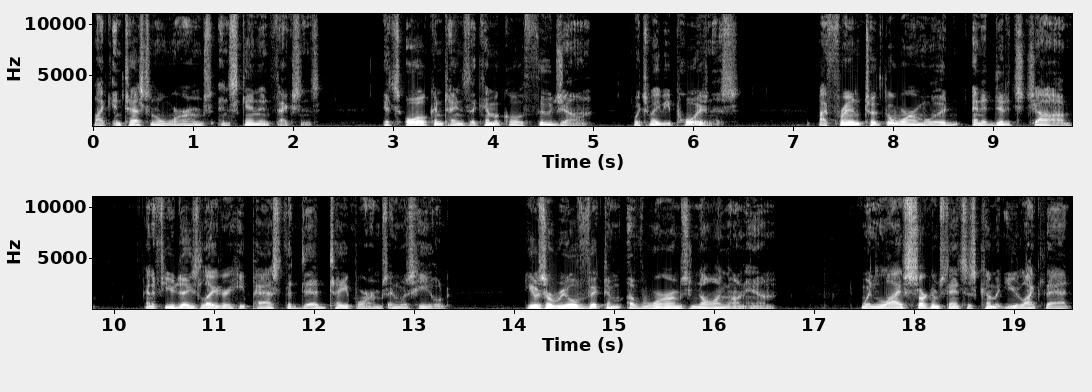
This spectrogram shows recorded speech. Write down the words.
like intestinal worms and skin infections. Its oil contains the chemical thujone, which may be poisonous. My friend took the wormwood and it did its job, and a few days later he passed the dead tapeworms and was healed. He was a real victim of worms gnawing on him. When life circumstances come at you like that,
